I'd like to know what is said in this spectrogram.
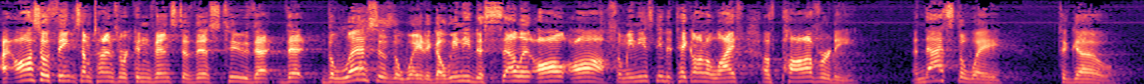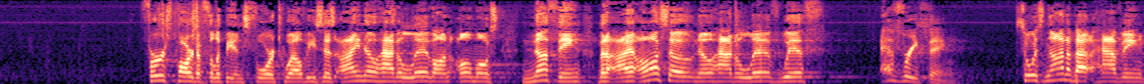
I also think sometimes we're convinced of this too that, that the less is the way to go. We need to sell it all off, and we just need to take on a life of poverty. And that's the way to go. First part of Philippians 4:12 he says I know how to live on almost nothing but I also know how to live with everything. So it's not about having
